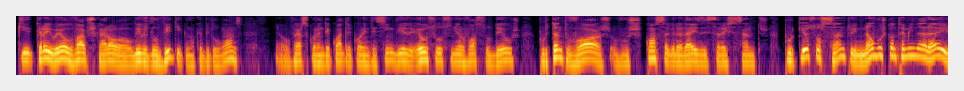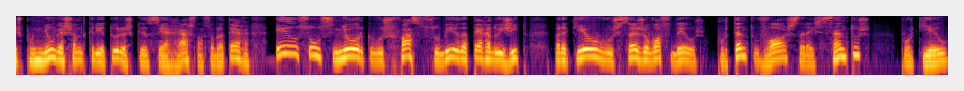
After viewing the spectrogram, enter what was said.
que, creio eu, vai buscar ao livro de Levítico, no capítulo 11, o verso 44 e 45 diz, Eu sou o Senhor vosso Deus, portanto vós vos consagrareis e sereis santos, porque eu sou santo e não vos contaminareis por nenhum vexame de criaturas que se arrastam sobre a terra. Eu sou o Senhor que vos faço subir da terra do Egito, para que eu vos seja o vosso Deus. Portanto vós sereis santos, porque eu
